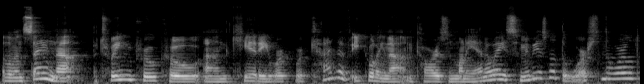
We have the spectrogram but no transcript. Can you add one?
Although in saying that, between Proco and Katie, we're, we're kind of equaling that in cards and money anyway, so maybe it's not the worst in the world.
